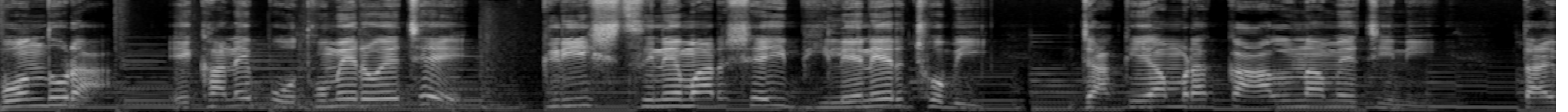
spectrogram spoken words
বন্ধুরা, এখানে প্রথমে রয়েছে ক্রিস সিনেমার সেই ভিলেনের ছবি, যাকে আমরা কাল নামে চিনি। তাই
